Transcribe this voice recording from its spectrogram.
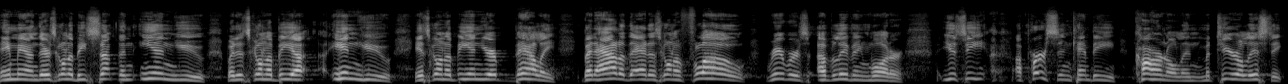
Amen. There's going to be something in you, but it's going to be a, in you. It's going to be in your belly. But out of that is going to flow rivers of living water. You see, a person can be carnal and materialistic,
